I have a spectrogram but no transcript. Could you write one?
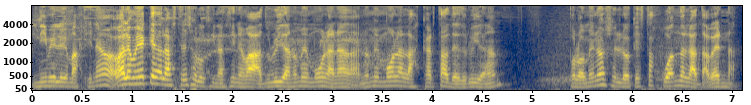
Ni me lo imaginaba. Vale, me voy a quedar las tres alucinaciones. Va, druida, no me mola nada. No me molan las cartas de druida ¿eh? Por lo menos en lo que está jugando en la taberna.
